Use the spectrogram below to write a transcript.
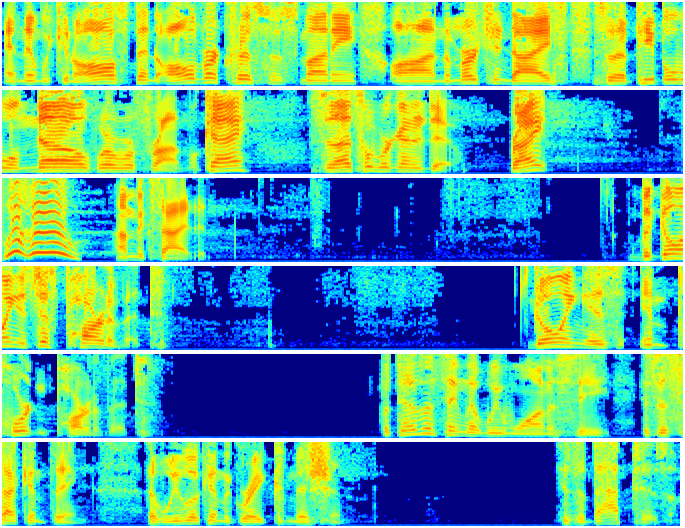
and then we can all spend all of our Christmas money on the merchandise so that people will know where we're from, okay? So that's what we're going to do, right? Woohoo! I'm excited. But going is just part of it. Going is important part of it. But the other thing that we want to see is the second thing that we look in the Great Commission is a baptism,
